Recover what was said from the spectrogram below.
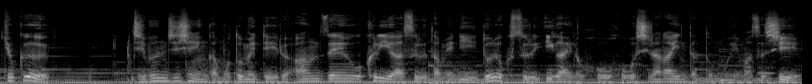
局自分自身が求めている安全をクリアするために努力する以外の方法を知らないんだと思いますし、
